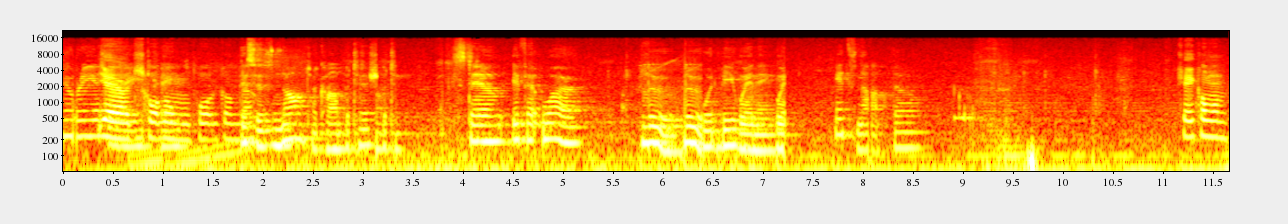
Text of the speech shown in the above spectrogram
To Yeah, I reiterate, just got Kate, normal polygon This is not a competition. Still, if it were, Blue, Blue would be winning. It's not, though. Okay, come on.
